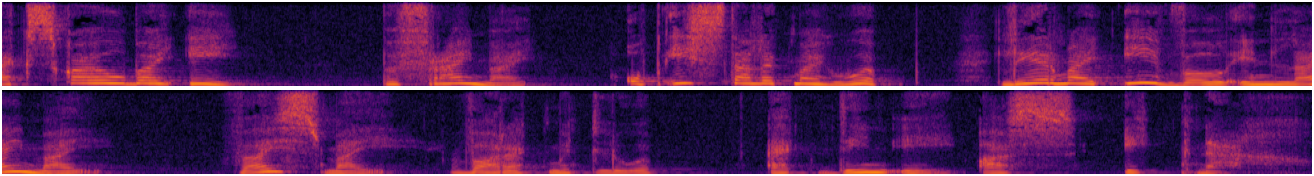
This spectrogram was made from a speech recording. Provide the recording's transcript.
Ek skuil by U. Bevry my. Op U stel ek my hoop. Leer my U wil en lei my. Wys my waar ek moet loop. Ek dien U as U knegg.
